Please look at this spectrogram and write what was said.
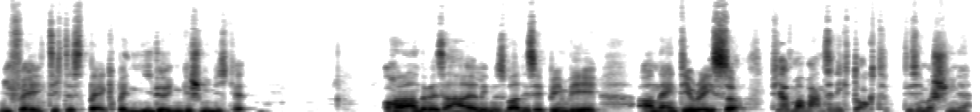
Wie verhält sich das Bike bei niedrigen Geschwindigkeiten? Auch ein anderes Aha-Erlebnis war diese BMW A90 Racer. Die hat mir wahnsinnig getaugt, diese Maschine.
